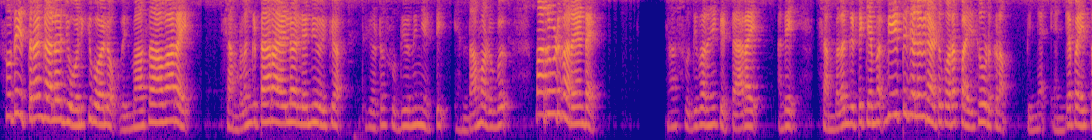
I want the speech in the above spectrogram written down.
സുധി ഇത്രയും കാലം ജോലിക്ക് പോയാലോ ഒരു മാസം ആവാറായി. ശമ്പളം കിട്ടാറായല്ലോ അല്ലേന്ന് ചോദിക്കുക. ഇത് കേട്ടോ സുധി ഒന്ന് ഞെട്ടി. എന്താ മറുപടി മറുപടി പറയണ്ടേ? ആ ശ്രുതി പറഞ്ഞ് കിട്ടാറായി. അതെ ശമ്പളം കിട്ടിക്കുമ്പോൾ വീട്ടു ചെലവിനായിട്ട് കുറെ പൈസ കൊടുക്കണം. പിന്നെ എന്റെ പൈസ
